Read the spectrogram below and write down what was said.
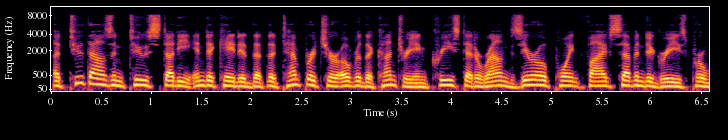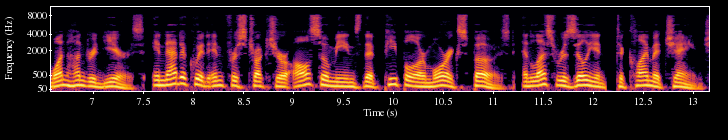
A 2002 study indicated that the temperature over the country increased at around 0.57 degrees per 100 years. Inadequate infrastructure also means that people are more exposed, and less resilient, to climate change.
